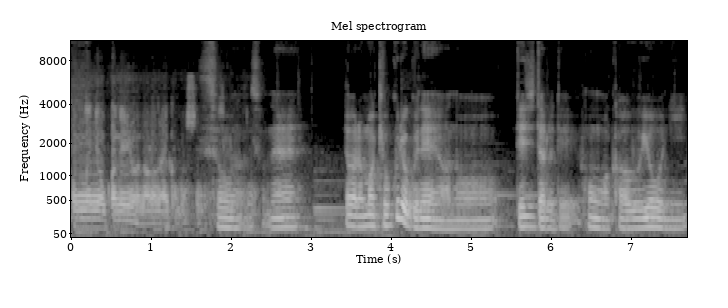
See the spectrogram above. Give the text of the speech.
そんなにお金にはならないかもしれないそうなんですよねだからまあ極力ねあのデジタルで本は買うように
